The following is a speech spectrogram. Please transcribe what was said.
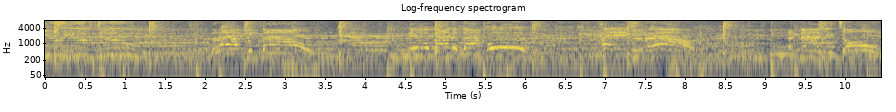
You used to laugh about everybody that was hanging out. And now you don't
